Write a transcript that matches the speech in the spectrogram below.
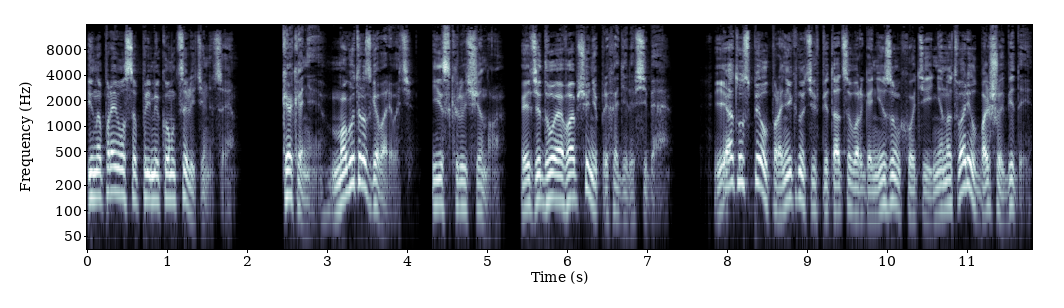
и направился прямиком к целительнице. «Как они? Могут разговаривать?» «Исключено. Эти двое вообще не приходили в себя. Я-то успел проникнуть и впитаться в организм, хоть и не натворил большой беды.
